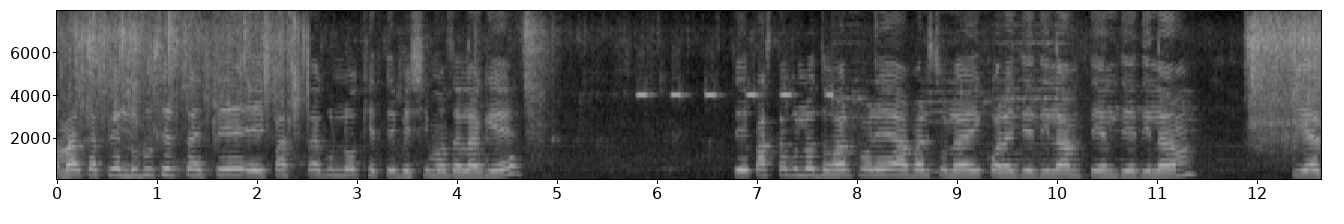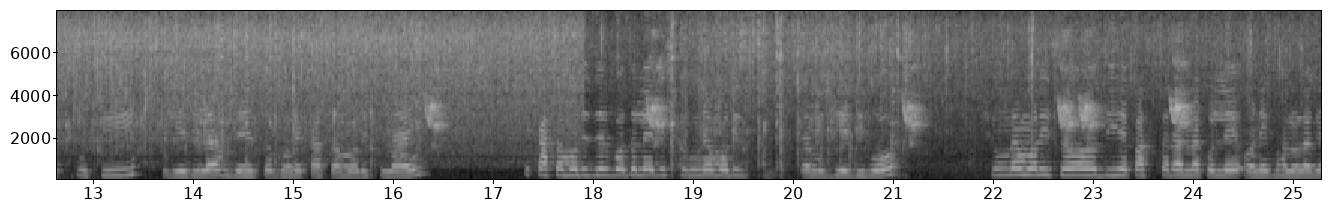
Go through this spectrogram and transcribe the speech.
আমার কাছে লুডুসের চাইতে এই পাস্তাগুলো খেতে বেশি মজা লাগে। তো পাস্তাগুলো ধোয়ার পরে আবার চুলায় কড়াই দিয়ে দিলাম, তেল দিয়ে দিলাম, পেঁয়াজ কুচি দিয়ে দিলাম, যেহেতু ঘরে কাঁচামরিচ নাই। কাঁচামরিচের বদলে যে শুকনো মরিচ আমি দিয়ে দিব। শুকনো মরিচও দিয়ে পাস্তা রান্না করলে অনেক ভালো লাগে।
